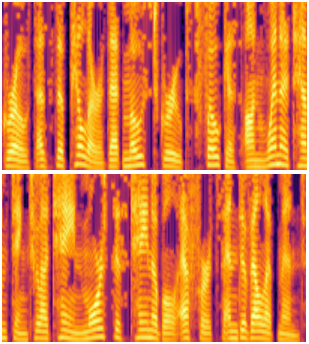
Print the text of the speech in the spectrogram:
growth is the pillar that most groups focus on when attempting to attain more sustainable efforts and development.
